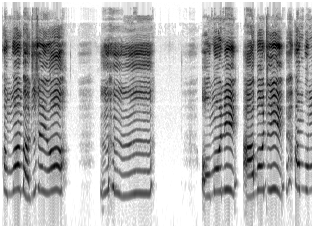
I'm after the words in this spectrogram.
한 번만 봐주세요. 으흐. 어머니, 아버지, 한 번만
